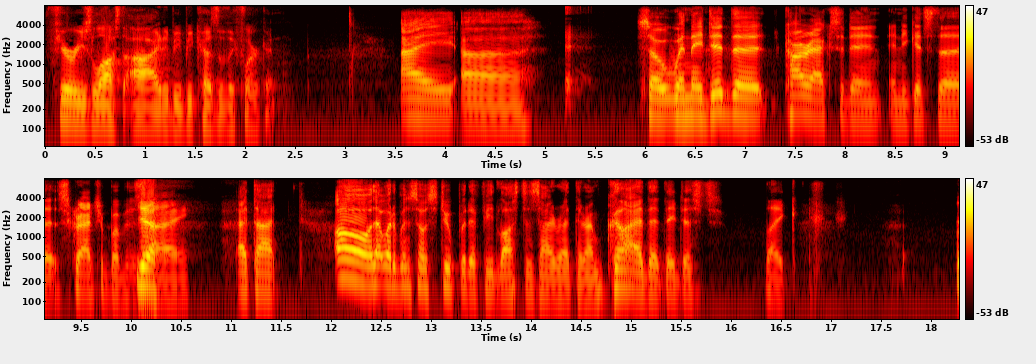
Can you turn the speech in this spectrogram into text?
Fury's lost eye to be because of the Flerken. I uh so when they did the car accident and he gets the scratch above his Yeah. eye, I thought, oh, that would have been so stupid if he'd lost his eye right there. I'm glad that they just like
